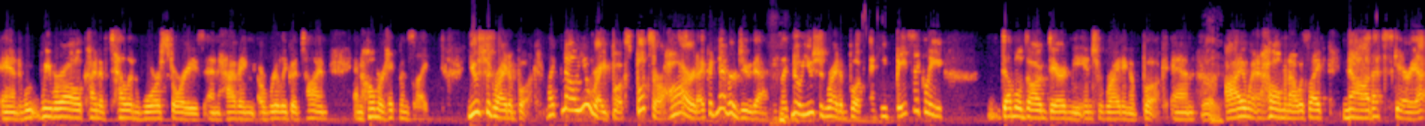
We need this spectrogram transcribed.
and we, we, were all kind of telling war stories and having a really good time. And Homer Hickam's like, "You should write a book." I'm like, no, you write books. Books are hard. I could never do that. He's like, no, you should write a book. And he basically double dog dared me into writing a book and really? i went home and i was like nah that's scary I,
